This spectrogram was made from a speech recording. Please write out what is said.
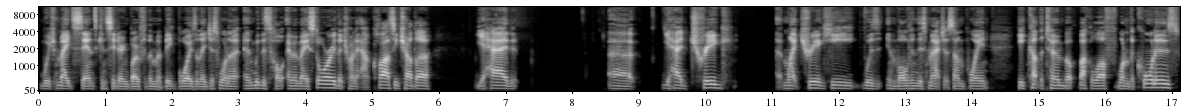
which made sense considering both of them are big boys and they just want to. And with this whole MMA story, they're trying to outclass each other. You had, uh, you had Trig, Mike Trig. He was involved in this match at some point. He cut the turnbuckle off one of the corners.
